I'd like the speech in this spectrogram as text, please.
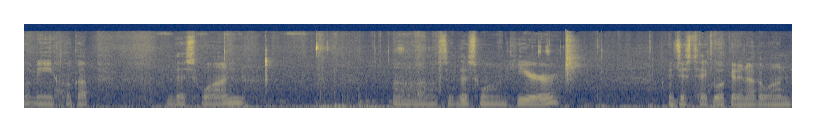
Let me hook up this one. Uh, so this one here, and just take a look at another one.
